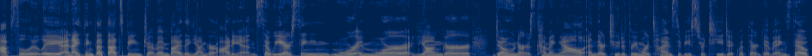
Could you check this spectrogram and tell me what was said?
Absolutely. And I think that that's being driven by the younger audience. So we are seeing more and more younger donors coming out, and they're two to three more times to be strategic with their giving. So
